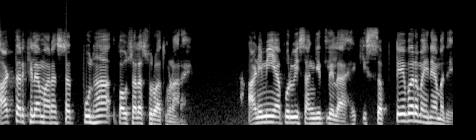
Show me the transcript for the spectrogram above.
आठ तारखेला महाराष्ट्रात पुन्हा पावसाला सुरुवात होणार आहे. आणि मी यापूर्वी सांगितलेलं आहे की सप्टेंबर महिन्यामध्ये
